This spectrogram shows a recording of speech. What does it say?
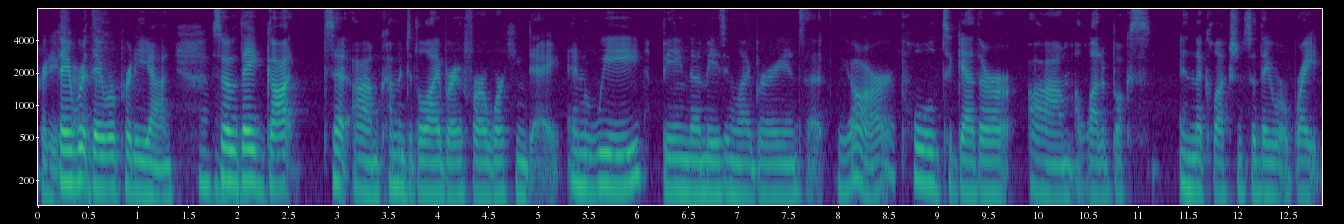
Pretty They sure. were they were pretty young. So Mhm. they got to um, come into the library for a working day, and we, being the amazing librarians that we are, pulled together um, a lot of books in the collection, so they were right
